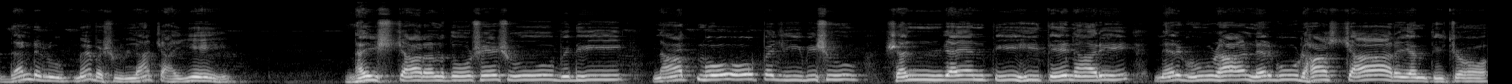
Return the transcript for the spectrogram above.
दंड रूप में वसूलना चाहिए। नैश्चारण दोषेशु विधि नात्मोपजीविषु संजयंती ही ते नारी निर्गूढ़ा निर्गूढ़ाश्चारयंती च।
